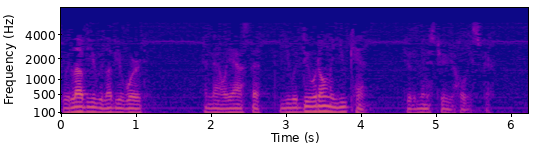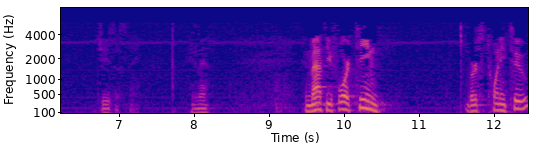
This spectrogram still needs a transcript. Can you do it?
So we love you, we love your word, and now we ask that you would do what only you can through the ministry of your Holy Spirit. In Jesus' name. Amen. In Matthew 14, verse 22,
